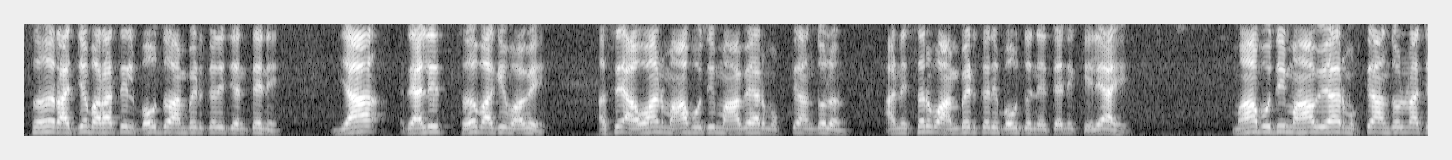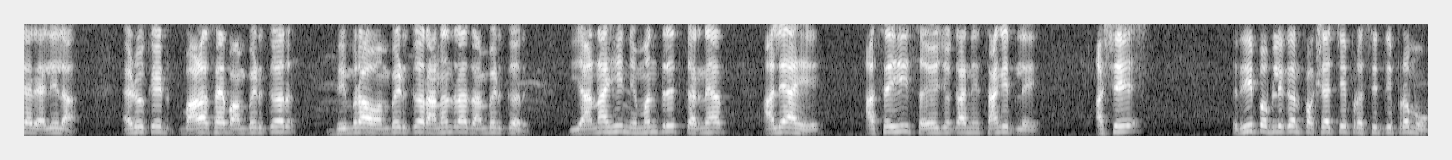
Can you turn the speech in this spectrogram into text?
सह राज्यभरातील बौद्ध आंबेडकरी जनतेने या रॅलीत सहभागी व्हावे असे आवाहन महाबोधी महाविहार मुक्ती आंदोलन आणि सर्व आंबेडकरी बौद्ध नेत्यांनी केले आहे. महाबोधी महाविहार मुक्ती आंदोलनाच्या रॅलीला ॲडव्होकेट बाळासाहेब आंबेडकर भीमराव आंबेडकर आनंदराज आंबेडकर यांनाही निमंत्रित करण्यात आले आहे. असेही संयोजकांनी सांगितले असे रिपब्लिकन पक्षाचे प्रसिद्धी प्रमुख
